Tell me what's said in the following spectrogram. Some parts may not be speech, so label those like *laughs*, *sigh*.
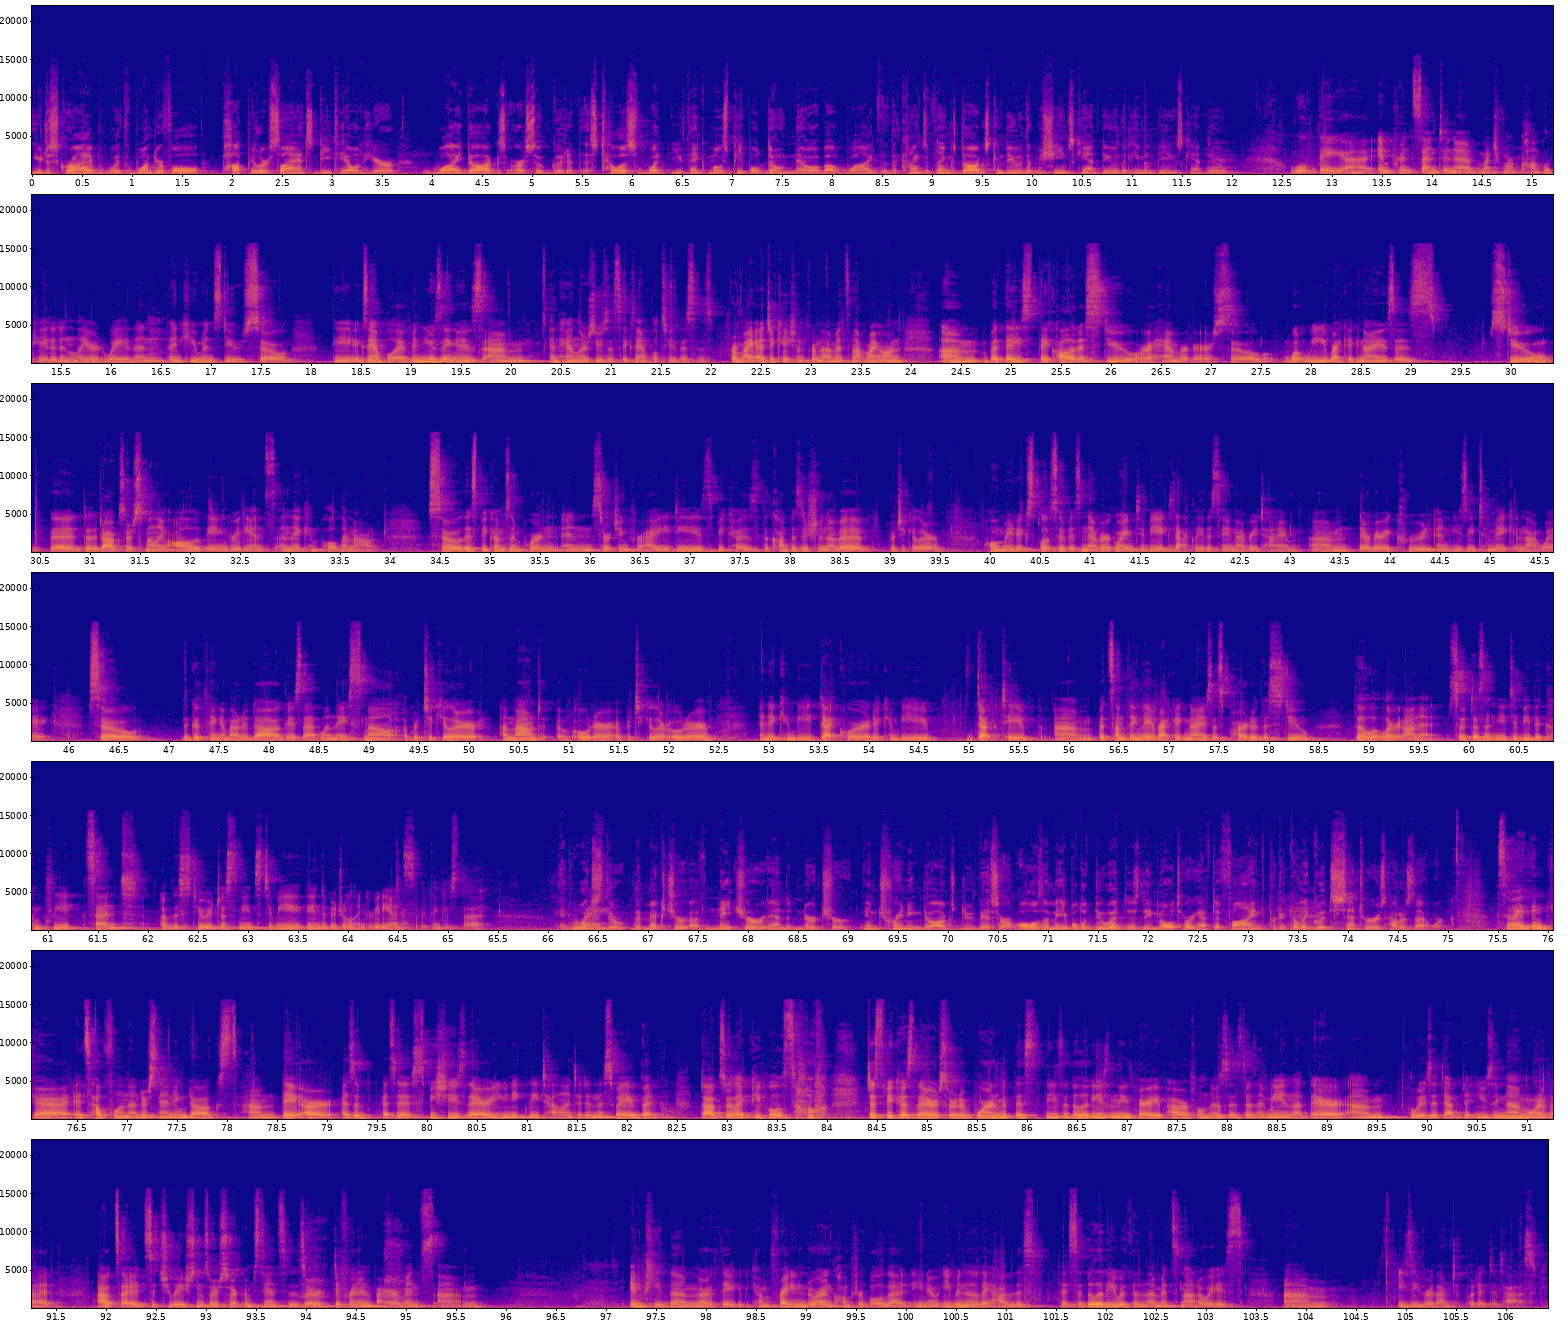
you describe with wonderful popular science detail in here why dogs are so good at this. Tell us what you think most people don't know about why the kinds of things dogs can do that machines can't do, that human beings can't Yeah. do. Well, they uh, imprint scent in a much more complicated and layered way than, than humans do. So the example I've been using is, um, and handlers use this example too, this is from my education from them, it's not my own, um, but they, they call it a stew or a hamburger. So what we recognize as stew, the, the dogs are smelling all of the ingredients and they can pull them out. So this becomes important in searching for IEDs because the composition of a particular homemade explosive is never going to be exactly the same every time. Um, they're very crude and easy to make in that way. So the good thing about a dog is that when they smell a particular amount of odor, a particular odor, and it can be det cord, it can be duct tape, um, but something they recognize as part of the stew, they'll alert on it. So it doesn't need to be the complete scent of the stew, it just needs to be the individual ingredients, I think is the And what's the, the mixture of nature and nurture in training dogs to do this? Are all of them able to do it? Does the military have to find particularly good scenters? How does that work? So I think uh, it's helpful in understanding dogs. Um, they are, as a, as a species, they're uniquely talented in this way, but dogs are like people, *laughs* so just because they're sort of born with this, these abilities and these very powerful noses doesn't mean that they're um, always adept at using them or that outside situations or circumstances or different environments um, impede them or if they become frightened or uncomfortable that, you know, even though they have this, this ability within them, it's not always um, easy for them to put it to task.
